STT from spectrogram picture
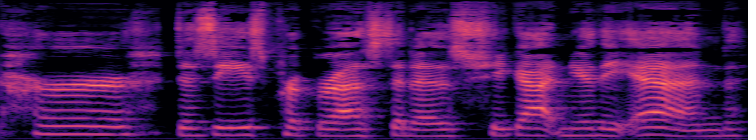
her disease progressed and as she got near the end,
